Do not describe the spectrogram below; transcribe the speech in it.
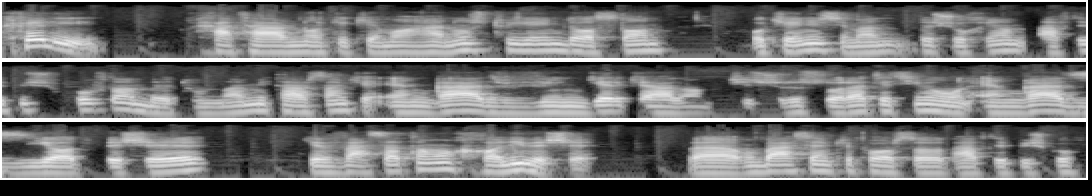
خیلی خطرناکه که ما هنوز توی این داستان اوکی نیستی من به شوخی هم هفته پیش گفتم بهتون من میترسم که انقدر وینگر که الان چیز شده سرعت تیممون انقدر زیاد بشه که وسطمون خالی بشه. و اون بحثی هم که پارسا هفته پیش گفت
